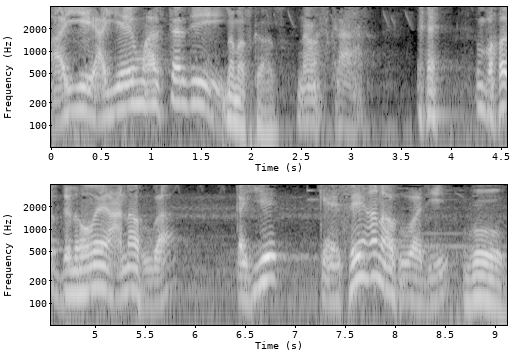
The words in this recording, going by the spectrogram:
आइए आइए मास्टर जी। नमस्कार। नमस्कार। बहुत दिनों में आना हुआ। कहिए कैसे आना हुआ जी? वो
